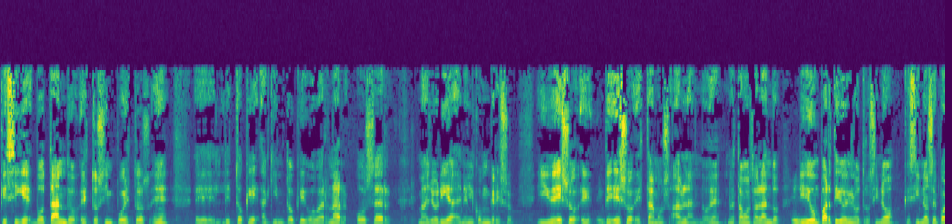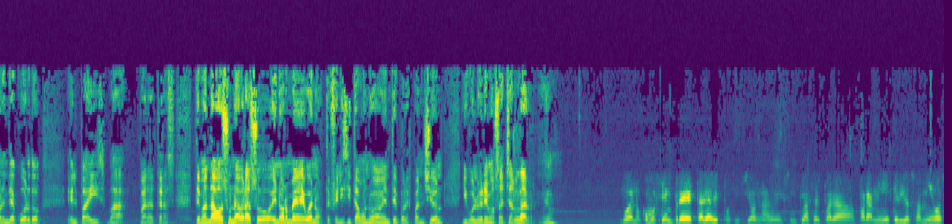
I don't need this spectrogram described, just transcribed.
que sigue votando estos impuestos, ¿eh? Eh, le toque a quien toque gobernar o ser mayoría en el Congreso. Y de eso, de eso estamos hablando. No estamos hablando ni de un partido ni de otro, sino que si no se ponen de acuerdo, el país va para atrás. Te mandamos un abrazo enorme. Bueno, te felicitamos nuevamente por expansión y volveremos a charlar. Bueno, como siempre estaré a disposición, es un placer para, para mí, queridos amigos.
